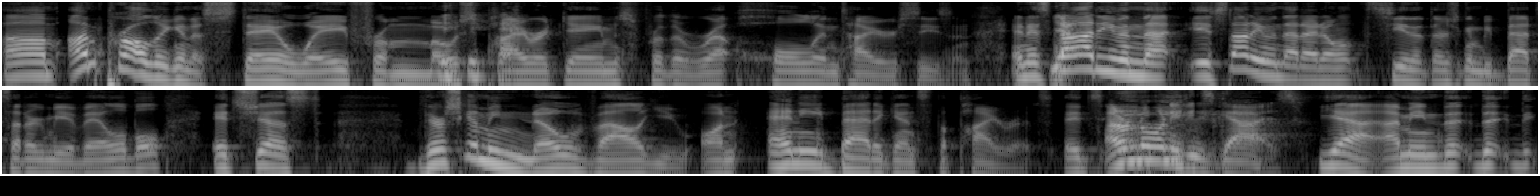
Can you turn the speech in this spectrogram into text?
Um, I'm probably going to stay away from most pirate games for the re- whole entire season. And it's Yeah. not even that it's not even that I don't see that there's going to be bets that are going to be available. It's just there's going to be no value on any bet against the Pirates. It's I don't know any of these guys. Yeah, I mean, the, the, the,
